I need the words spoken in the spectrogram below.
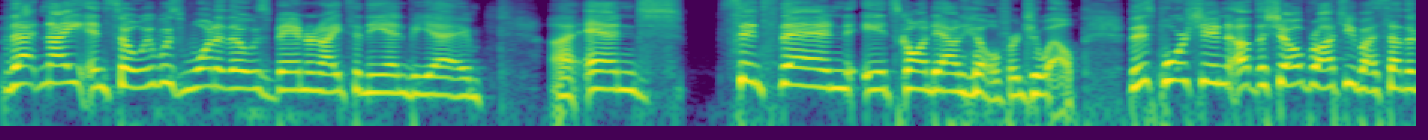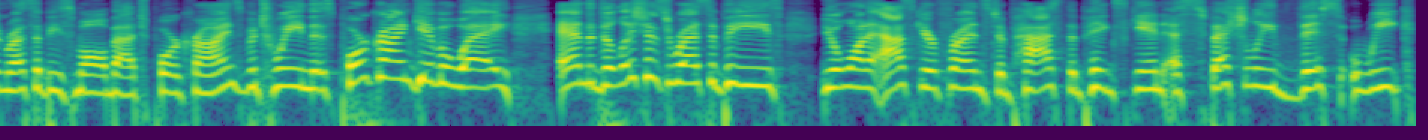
that night and so it was one of those banner nights in the NBA. Uh, and since then, it's gone downhill for Joel. This portion of the show brought to you by Southern Recipe Small Batch Pork Rinds. Between this pork rind giveaway and the delicious recipes, you'll want to ask your friends to pass the pigskin, especially this week.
